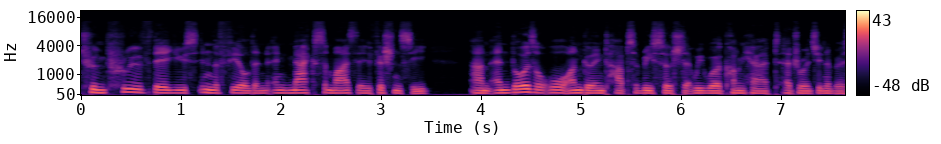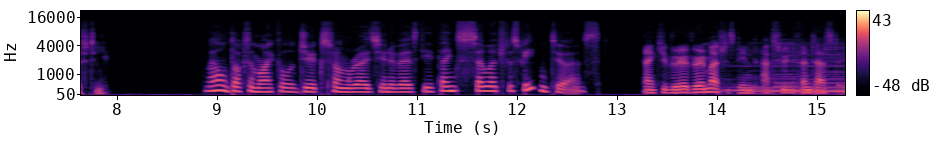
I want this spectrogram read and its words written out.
to improve their use in the field and, and maximize their efficiency. Um, and those are all ongoing types of research that we work on here at, at Rhodes University. Well, Dr. Michael Jukes from Rhodes University, thanks so much for speaking to us. Thank you very, very much. It's been absolutely fantastic.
